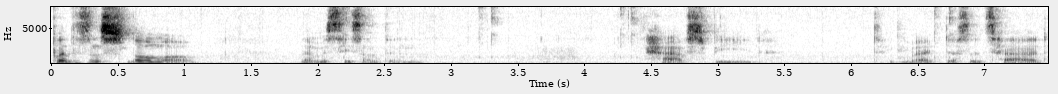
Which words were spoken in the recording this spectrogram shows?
put this in slow mo. Let me see something. Half speed. Take back just a tad.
